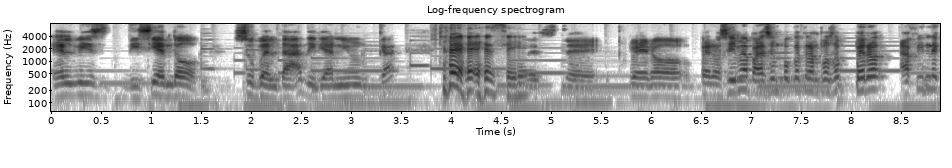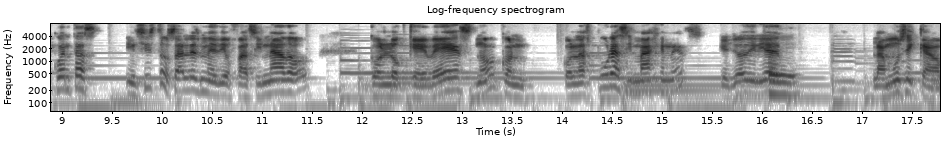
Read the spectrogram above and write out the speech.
Elvis diciendo su verdad, diría nunca sí. Este, pero, pero sí me parece un poco tramposo, pero a fin de cuentas, insisto, sales medio fascinado con lo que ves, ¿no? Con, con las puras imágenes, que yo diría, la música,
